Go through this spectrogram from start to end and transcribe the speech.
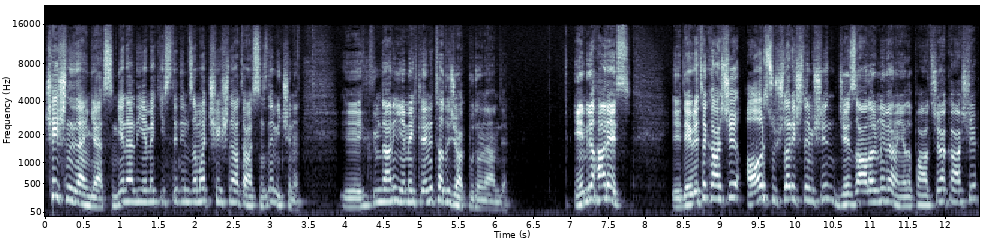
Çeşniden gelsin. Genelde yemek istediğim zaman çeşni atarsınız değil mi içine? Ee, hükümdarın yemeklerini tadacak bu dönemde. Emri hares. Ee, devlete karşı ağır suçlar işlemişin cezalarını veren ya da padişaha karşı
